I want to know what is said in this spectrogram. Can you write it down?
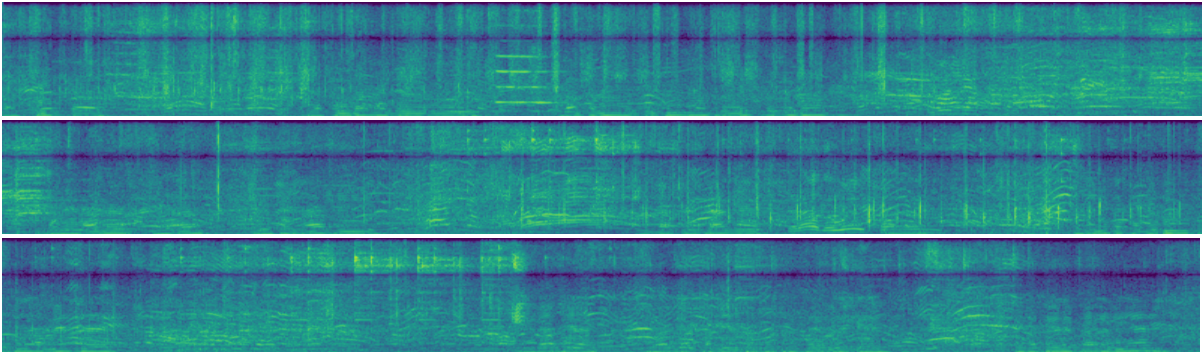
las puertas. Y aquí vemos el gran entre comunidades, ¿verdad? De Fernández güey, competir deportivamente. Y gracias, gracias también por comprender de que, que no puede sale bien.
